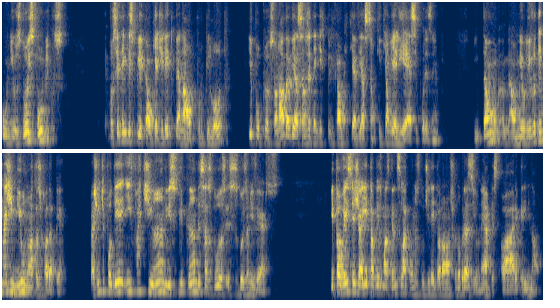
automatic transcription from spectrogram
unir os dois públicos, você tem que explicar o que é direito penal para o piloto, e para o profissional da aviação você tem que explicar o que é aviação, o que é um ILS, por exemplo. Então, o meu livro tem mais de mil notas de rodapé, para a gente poder ir fatiando e explicando essas duas, esses dois universos. E talvez seja aí, talvez, umas grandes lacunas do direito aeronáutico no Brasil, né, a, questão, a área criminal.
